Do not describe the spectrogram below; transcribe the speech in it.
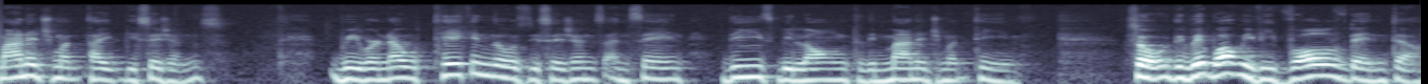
management type decisions, we were now taking those decisions and saying these belong to the management team. So the, what we've evolved into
